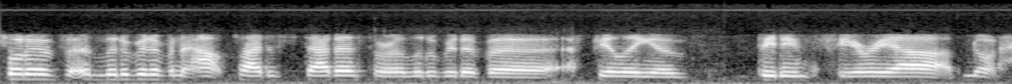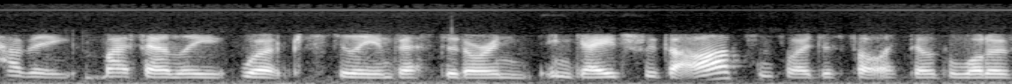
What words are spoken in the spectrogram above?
sort of a little bit of an outsider status or a little bit of a, a feeling of bit inferior of not having my family weren't particularly invested or in, engaged with the arts, and so I just felt like there was a lot of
